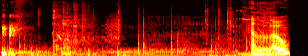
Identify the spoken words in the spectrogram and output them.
Hello?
